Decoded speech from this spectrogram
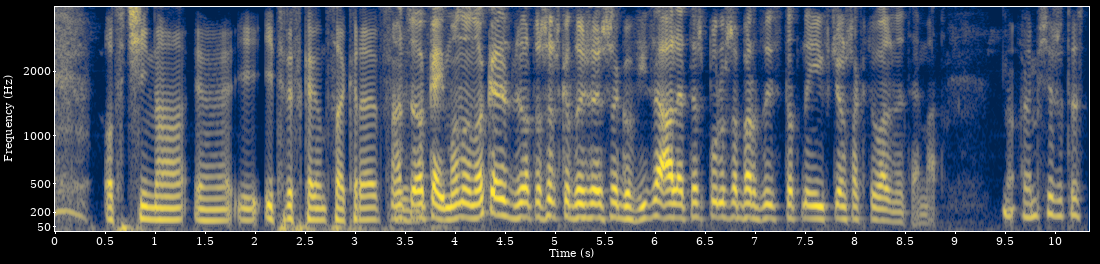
odcina e, i, i tryskająca krew. Znaczy, więc... okej, okay, Mononoke jest dla troszeczkę dojrzalszego widza, ale też porusza bardzo istotny i wciąż aktualny temat. No, ale myślę, że to jest,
